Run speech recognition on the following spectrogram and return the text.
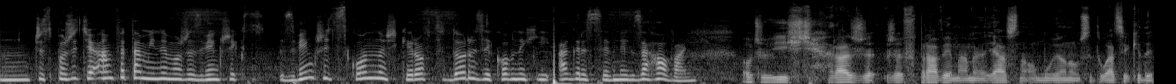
Mm, Czy spożycie amfetaminy może zwiększyć, zwiększyć skłonność kierowcy do ryzykownych i agresywnych zachowań? Oczywiście, raz, że, że w prawie mamy jasno omówioną sytuację, kiedy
